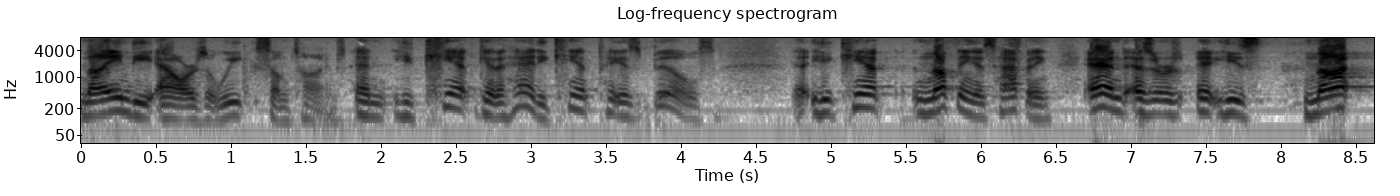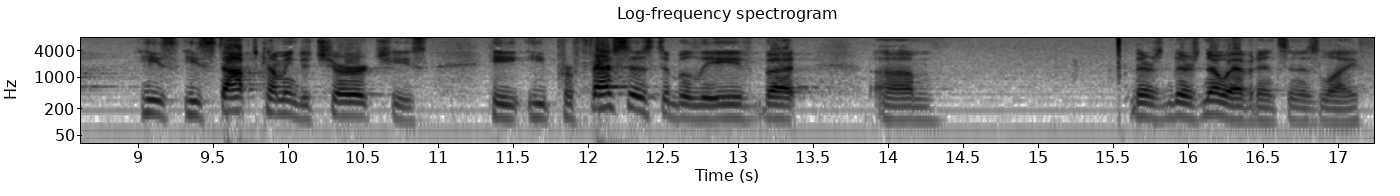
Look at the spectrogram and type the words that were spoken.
90 hours a week sometimes. And he can't get ahead. He can't pay his bills. Uh, he can't, nothing is happening. And as a, he's not, he's, he's stopped coming to church. He's, he, he professes to believe, but um, there's, there's no evidence in his life.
